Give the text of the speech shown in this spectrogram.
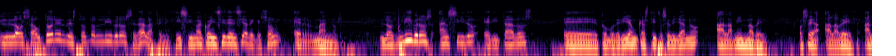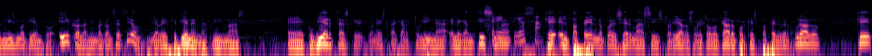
los autores de estos dos libros se da la felicísima coincidencia de que son hermanos los libros han sido editados eh, como diría un castizo sevillano a la misma vez o sea, a la vez, al mismo tiempo y con la misma concepción. Ya veis que tienen las mismas eh, cubiertas que con esta cartulina elegantísima. Preciosa. Que el papel no puede ser más historiado, sobre todo caro porque es papel del jurado. Que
